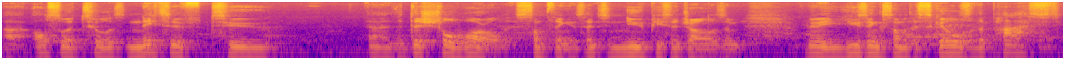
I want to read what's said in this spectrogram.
uh, also a tool that's native to uh, the digital world. It's something, it's, it's, a new piece of journalism, maybe using some of the skills of the past,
